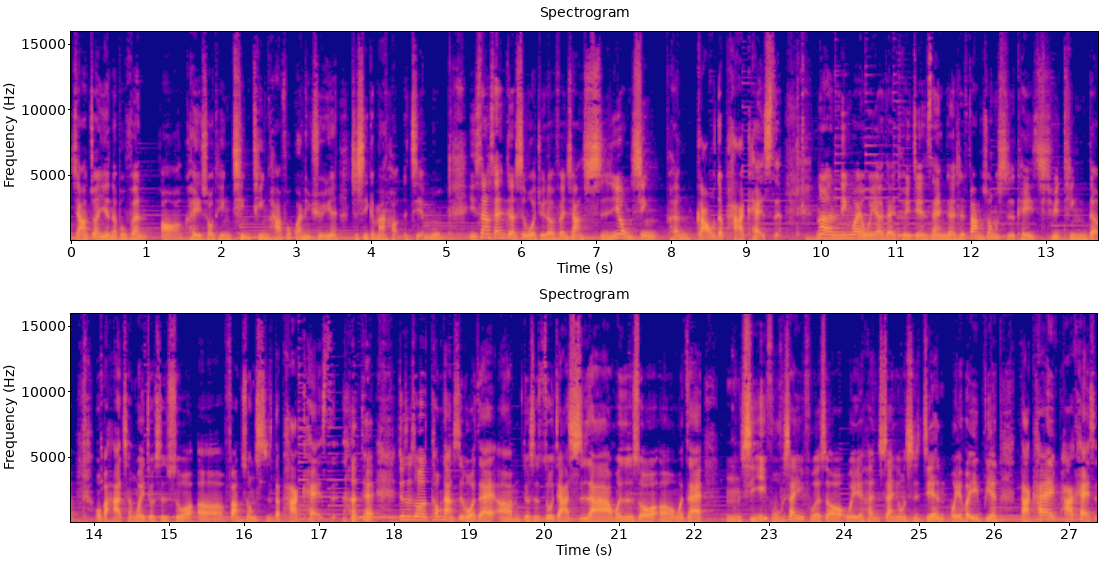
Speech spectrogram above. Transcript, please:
想要钻研的部分啊，可以收听，请听哈佛管理学院，这是一个蛮好的节目。以上三个是我觉得分享实用性很高的 podcast。那另外我也要再推荐三个是放松时可以去听的，我把它称为就是说呃放松时的 podcast。对，就是说通常是我在嗯就是做家事啊，或者是说呃我在。嗯洗衣服、晒衣服的时候，我也很善用时间，我也会一边打开 Podcast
